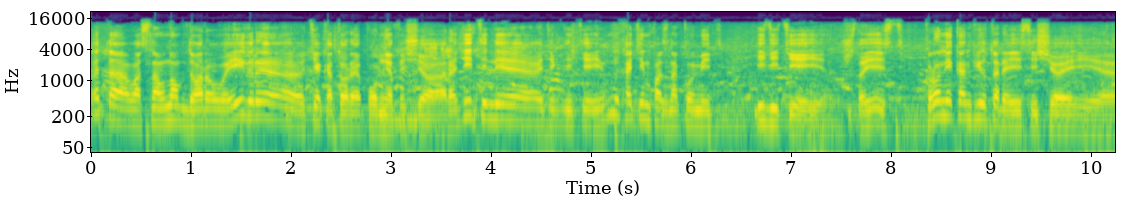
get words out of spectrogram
Это в основном дворовые игры, те, которые помнят еще родители этих детей. Мы хотим познакомить и детей, что есть, кроме компьютера, есть еще и э,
